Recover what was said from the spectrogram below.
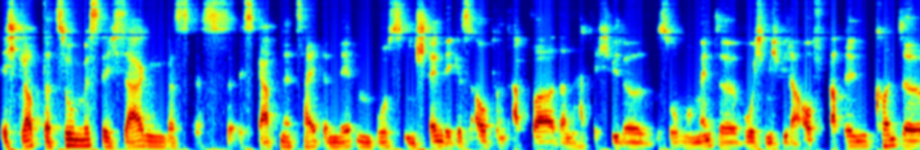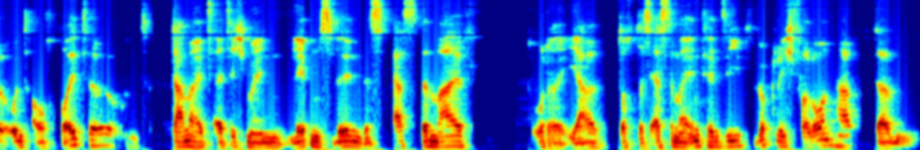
Ich glaube, dazu müsste ich sagen, dass es, es gab eine Zeit im Leben, wo es ein ständiges Auf und Ab war. Dann hatte ich wieder so Momente, wo ich mich wieder aufrappeln konnte und auch wollte. Und damals, als ich meinen Lebenswillen das erste Mal oder ja, doch das erste Mal intensiv wirklich verloren habe, dann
